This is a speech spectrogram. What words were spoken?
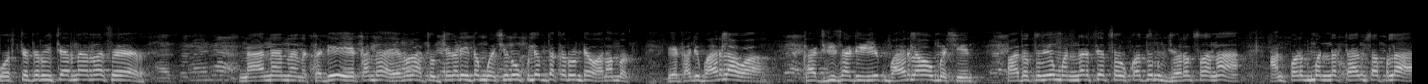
पोस्ट तर विचारणार ना सर. असं नाही ना. ना ना ना ना. कधी एखादा हे बघा तुमच्याकडे इथं मशीन उपलब्ध करून ठेवा ना मग. एखादी बाहेर लावा. खाजगीसाठी एक बाहेर लावा मशीन. आता तुम्ही म्हणणार त्या चौकातून झेरॉक्स आणा आणि परत म्हणणार टाइम संपला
